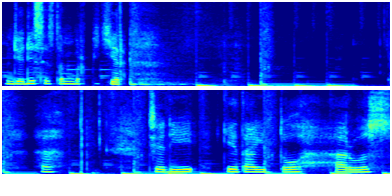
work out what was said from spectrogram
menjadi sistem berpikir. Nah, jadi kita itu harus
